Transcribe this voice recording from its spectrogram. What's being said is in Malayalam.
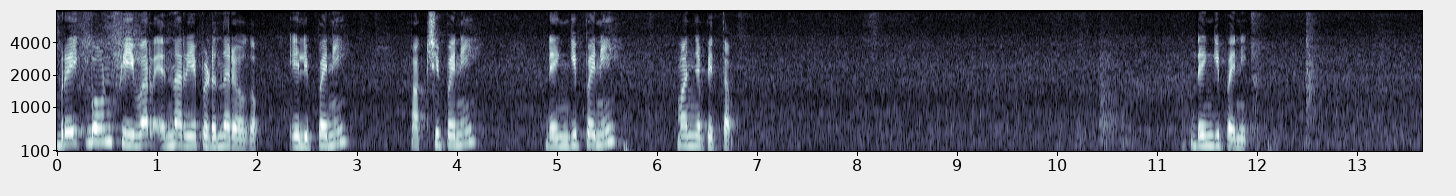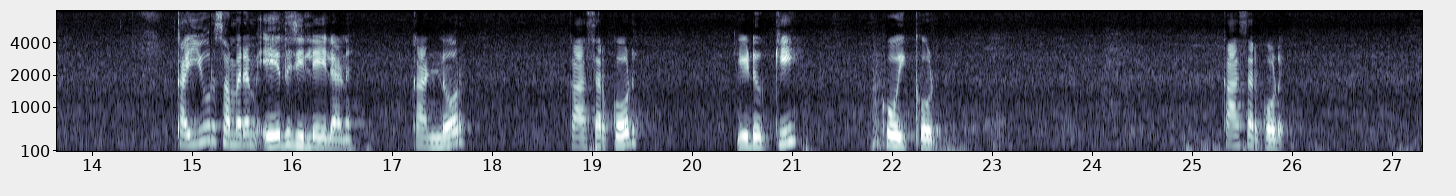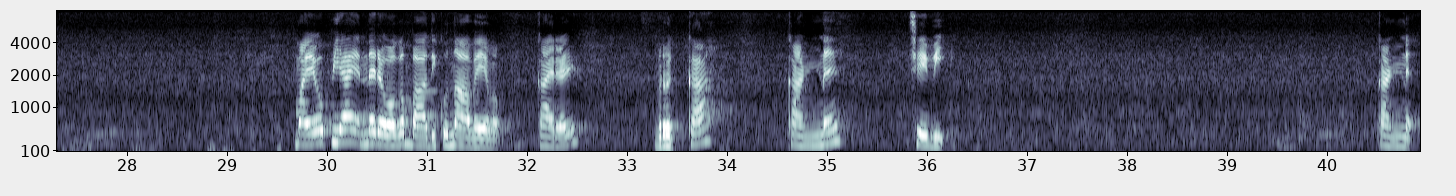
ബ്രേക്ക് ബോൺ ഫീവർ എന്നറിയപ്പെടുന്ന രോഗം. എലിപ്പനി പക്ഷിപ്പനി ഡെങ്കിപ്പനി മഞ്ഞപ്പിത്തം. ഡെങ്കിപ്പനി. കയ്യൂർ സമരം ഏത് ജില്ലയിലാണ്? കണ്ണൂർ കാസർഗോഡ് ഇടുക്കി കോഴിക്കോട്. കാസർഗോഡ് മയോപ്പിയ എന്ന രോഗം ബാധിക്കുന്ന അവയവം. കരൾ വൃക്ക കണ്ണ് ചെവി. കണ്ണ്.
